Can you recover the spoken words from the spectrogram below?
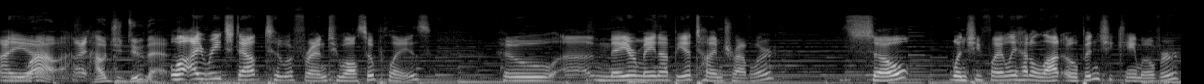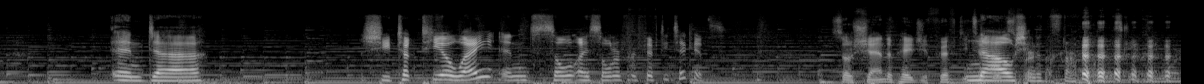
I, uh, wow. I, How'd you do that? Well, I reached out to a friend who also plays, who uh, may or may not be a time traveler. So, when she finally had a lot open, she came over and uh, she took Tia away and sold. I sold her for fifty tickets. So Shanda paid you fifty. Tickets no, for- she didn't stop playing this game anymore.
